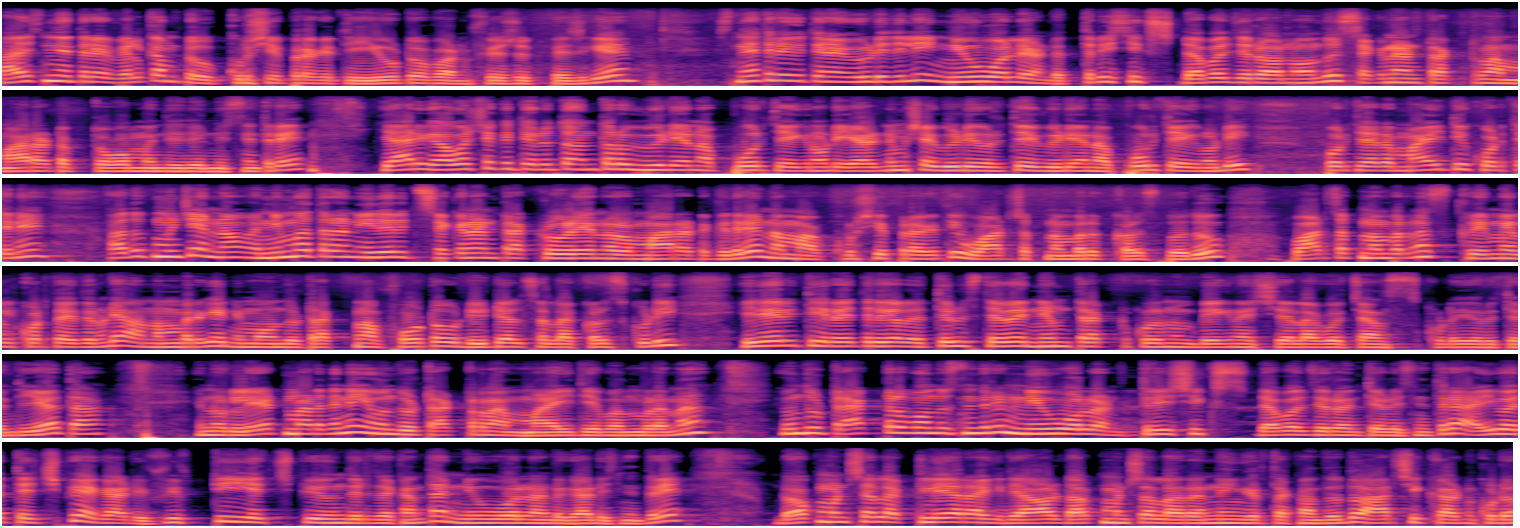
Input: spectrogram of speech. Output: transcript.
Hi ಸ್ನೇಹಿತರೆ welcome to Krishi Pragati YouTube and Facebook ಪೇಜ್ಗೆ ಸ್ನೇಹಿತರೆ, ಇವತ್ತಿನ ವಿಡಿಯೋದಲ್ಲಿ New Holland three six double zero ಅನ್ನೋ ಒಂದು ಸೆಕೆಂಡ್ ಹ್ಯಾಂಡ್ ಟ್ರ್ಯಾಕ್ಟರ್ನ ಮಾರಾಟಕ್ಕೆ ತೊಗೊಂಬಂದಿದ್ದೀನಿ ಸ್ನೇಹಿತರೆ. ಯಾರಿಗೆ ಅವಶ್ಯಕತೆ ಇರುತ್ತೋ ಅಂಥವ್ರು ವೀಡಿಯೋನ ಪೂರ್ತಿಯಾಗಿ ನೋಡಿ, ಎರಡು ನಿಮಿಷ ವೀಡಿಯೋ ಇರುತ್ತೆ, ವೀಡಿಯೋನ ಪೂರ್ತಿಯಾಗಿ ನೋಡಿ, ಪೂರ್ತಿಯಾದ ಮಾಹಿತಿ ಕೊಡ್ತೇನೆ. ಅದಕ್ಕೆ ಮುಂಚೆ ನಾವು ನಿಮ್ಮ ಹತ್ರ ಇದೇ ರೀತಿ ಸೆಕೆಂಡ್ ಹ್ಯಾಂಡ್ ಟ್ರ್ಯಾಕ್ಟರ್ಗಳು ಏನಾದ್ರು ಮಾರಾಟಕ್ಕಿದ್ರೆ ನಮ್ಮ ಕೃಷಿ ಪ್ರಗತಿ ವಾಟ್ಸಪ್ ನಂಬರ್ಗೆ ಕಳಿಸ್ಬೋದು. ವಾಟ್ಸಪ್ ನಂಬರ್ನ ಸ್ಕ್ರೀನ್ ಮೇಲೆ ಕೊಡ್ತಾ ಇದ್ದೀವಿ ನೋಡಿ, ಆ ನಂಬರ್ಗೆ ನಿಮ್ಮ ಒಂದು ಟ್ರ್ಯಾಕ್ಟರ್ನ ಫೋಟೋ ಡೀಟೇಲ್ಸ್ ಎಲ್ಲ ಕಳಿಸ್ಕೊಡಿ. ಇದೇ ರೀತಿ ರೈತರಿಗೆಲ್ಲ ತಿಳಿಸ್ತೇವೆ, ನಿಮ್ಮ ಟ್ರ್ಯಾಕ್ಟರ್ಗಳನ್ನು ಬೇಗನೆ ಸೇಲ್ ಆಗೋ ಚಾನ್ಸ್ ಕೂಡ ಇರುತ್ತೆ ಅಂತ ಹೇಳ್ತಾ, ಇನ್ನು ಲೇಟ್ ಮಾಡ್ದೇ ಈ ಒಂದು ಟ್ರ್ಯಾಕ್ಟರ್ನ ಮಾಹಿತಿ ಬಂದ್ಬಿಡೋಣ. ಈ ಒಂದು ಟ್ರ್ಯಾಕ್ಟರ್ ಬಂದು ಸ್ನೇಹಿತರೆ New Holland three six double zero ಅಂತೇಳಿ ಸ್ನೇಹಿತರೆ, ಐವತ್ತು ಎಚ್ ಪಿ ಗಾಡಿ ಫಿಫ್ಟಿ ಎಚ್ ಪಿ ಹೊಂದಿರತಕ್ಕಂಥ ನ್ಯೂ ಓಲ್ಯಾಂಡ್ ಗಾಡಿ ಸ್ನೇಹಿತರೆ. ಡಾಕ್ಯುಮೆಂಟ್ಸ್ ಎಲ್ಲ ಕ್ಲಿಯರ್ ಆಗಿದೆ ಆಲ್ ಡಾಕ್ಯುಮೆಂಟ್ಸ್ ಎಲ್ಲ ರನ್ನಿಂಗ್ ಇರ್ತಕ್ಕಂಥದ್ದು ಆರ್ ಸಿ ಕಾರ್ಡ್ ಕೂಡ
